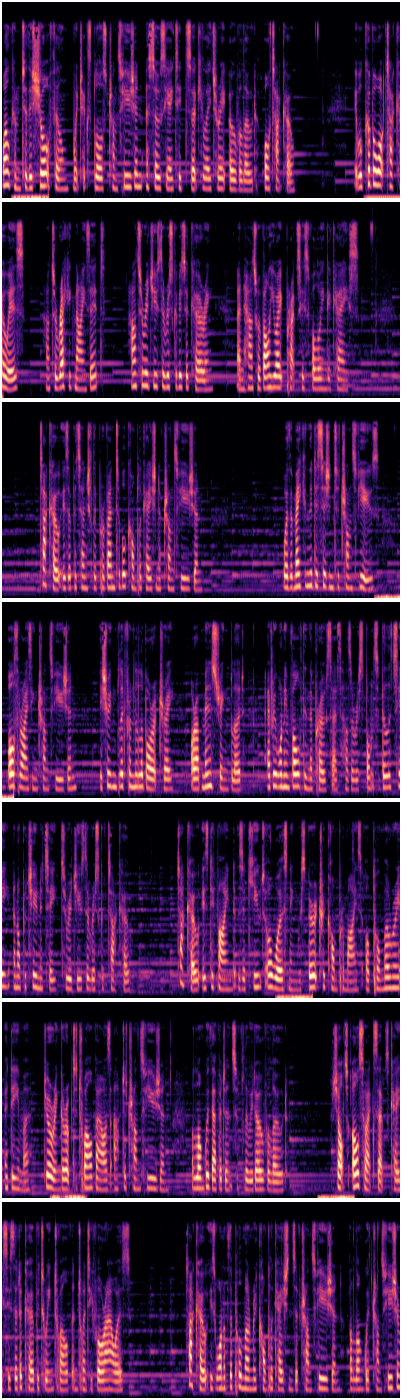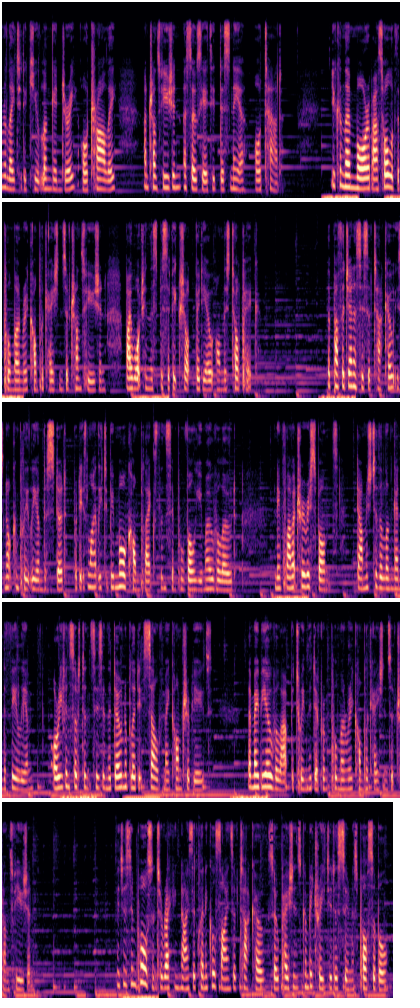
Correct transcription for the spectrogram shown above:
Welcome to this short film which explores transfusion associated circulatory overload, or TACO. It will cover what TACO is, how to recognise it, how to reduce the risk of it occurring, and how to evaluate practice following a case. TACO is a potentially preventable complication of transfusion. Whether making the decision to transfuse, authorising transfusion, issuing blood from the laboratory, or administering blood, everyone involved in the process has a responsibility and opportunity to reduce the risk of TACO. TACO is defined as acute or worsening respiratory compromise or pulmonary edema during or up to 12 hours after transfusion, along with evidence of fluid overload. SHOT also accepts cases that occur between 12 and 24 hours. TACO is one of the pulmonary complications of transfusion, along with transfusion related acute lung injury, or TRALI, and transfusion associated dyspnea, or TAD. You can learn more about all of the pulmonary complications of transfusion by watching the specific SHOT video on this topic. The pathogenesis of TACO is not completely understood, but it's likely to be more complex than simple volume overload. An inflammatory response, damage to the lung endothelium, or even substances in the donor blood itself may contribute. There may be overlap between the different pulmonary complications of transfusion. It is important to recognise the clinical signs of TACO so patients can be treated as soon as possible.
